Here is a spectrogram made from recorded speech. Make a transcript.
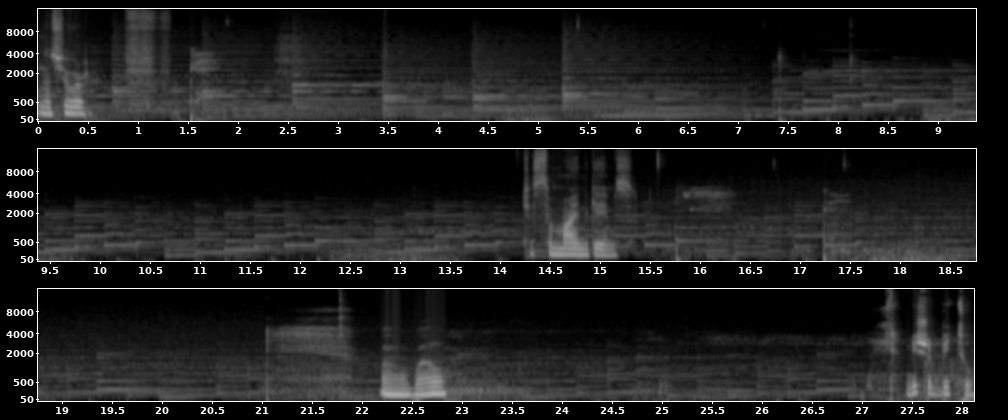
Not sure. Just some mind games. Oh, well. Bishop b2.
